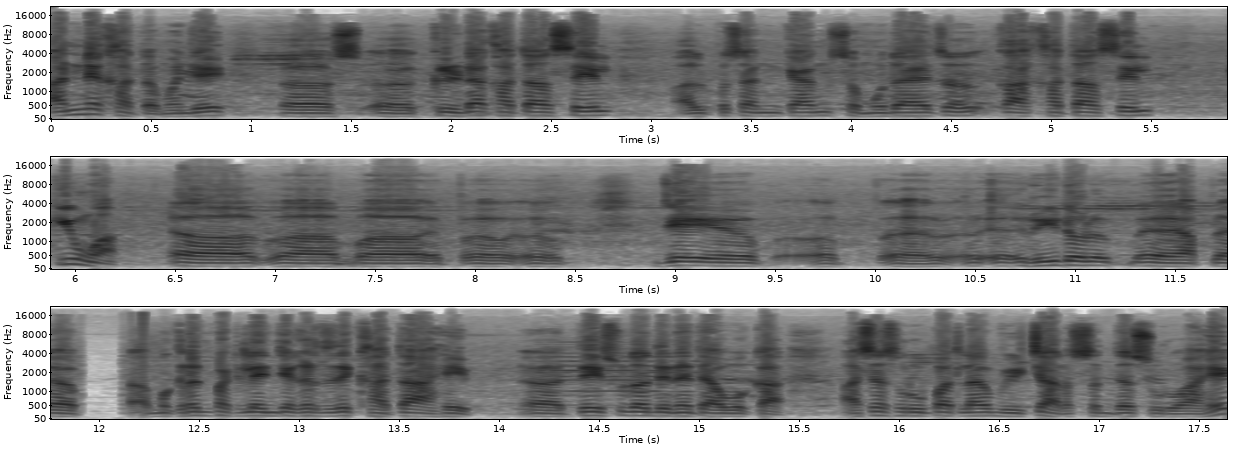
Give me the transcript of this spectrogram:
अन्य खातं म्हणजे क्रीडा खातं असेल अल्पसंख्याक समुदायाचं का खातं असेल किंवा जे रिडोल आपलं मकरंद पाटील यांच्याकडचं जे खातं आहे ते सुद्धा देण्यात यावं का? अशा स्वरूपातला विचार सध्या सुरू आहे.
